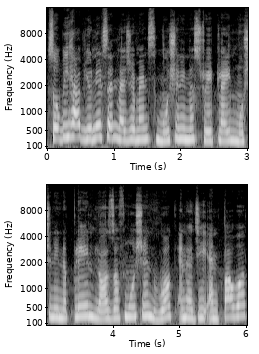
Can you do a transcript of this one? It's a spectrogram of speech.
so we have units and measurements motion in a straight line motion in a plane laws of motion work energy and power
